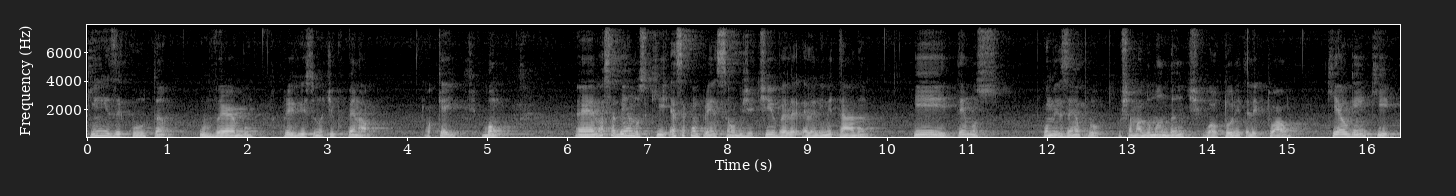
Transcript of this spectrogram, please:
quem executa o verbo previsto no tipo penal. Ok? Bom, é, nós sabemos que essa compreensão objetiva ela, ela é limitada e temos como exemplo o chamado mandante, o autor intelectual, que é alguém que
